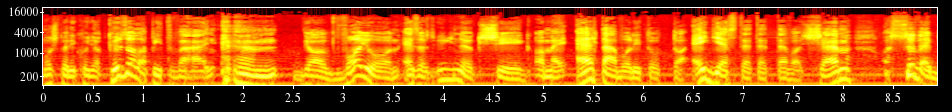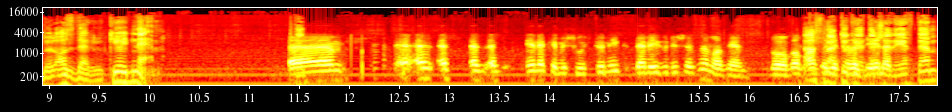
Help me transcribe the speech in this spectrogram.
Most pedig, hogy a közalapítvány, ja, vajon ez az ügynökség, amely eltávolította, egyeztetette vagy sem, a szövegből az derül ki, hogy nem. Um, ez, ez, ez, ez, én nekem is úgy tűnik, de végül is ez nem az én dolgom. Azt az, már tökéletesen élet... értem,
